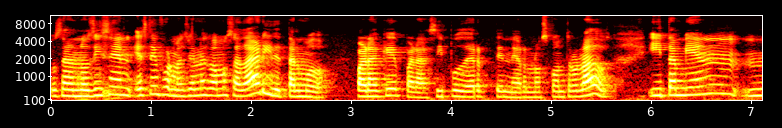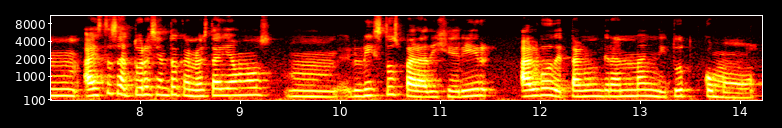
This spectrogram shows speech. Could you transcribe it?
O sea, nos dicen, esta información les vamos a dar y de tal modo. ¿Para qué? Para así poder tenernos controlados. Y también mm, a estas alturas siento que no estaríamos mm, listos para digerir algo de tan gran magnitud como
